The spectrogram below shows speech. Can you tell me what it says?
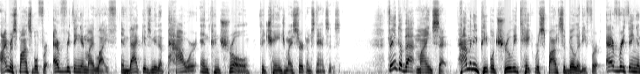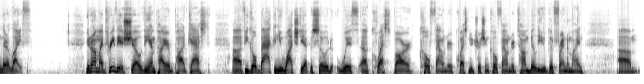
I'm responsible for everything in my life, and that gives me the power and control to change my circumstances. Think of that mindset. How many people truly take responsibility for everything in their life? You know, on my previous show, the Empire podcast, uh, if you go back and you watch the episode with uh, Quest Bar co founder, Quest Nutrition co founder, Tom Bilyeu, a good friend of mine, um,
